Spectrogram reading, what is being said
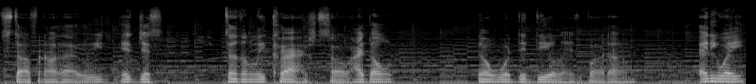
stuff and all that, we it just suddenly crashed. So I don't know what the deal is. But uh, anyway,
